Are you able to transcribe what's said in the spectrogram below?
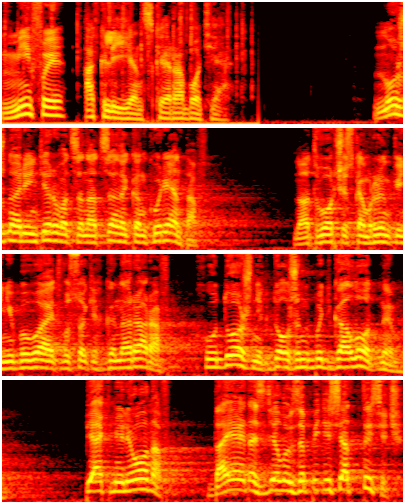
Мифы о клиентской работе. Нужно ориентироваться на цены конкурентов. На творческом рынке не бывает высоких гонораров. Художник должен быть голодным. Пять миллионов? Да я это сделаю за 50 тысяч.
